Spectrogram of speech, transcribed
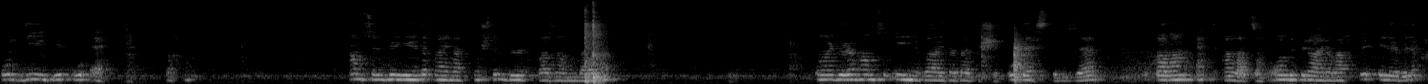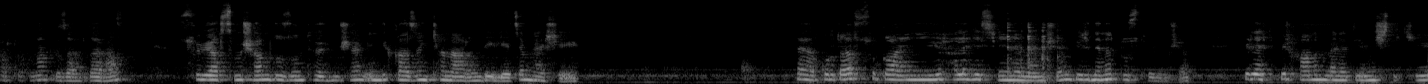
Bu dildir, bu ətdir. Baxın. Hamısını bir yerdə qaynatmışdım böyük qazanda. Ona görə hamısı eyni qaydada bişib. Bu bəsdir bizə. Qalan ət qalacaq. Onu da bir ayrı vaxtı elə belə kartofla qızardaram. Suyu asmışam, duzunu tökmüşəm. İndi qazın kənarında eləyəcəm hər şeyi. Hə, burada su qaynayır. Hələ heç nə eləməmişəm. Bir dənə duz tökmüşəm. Bir də bir xanım mənə demişdi ki,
